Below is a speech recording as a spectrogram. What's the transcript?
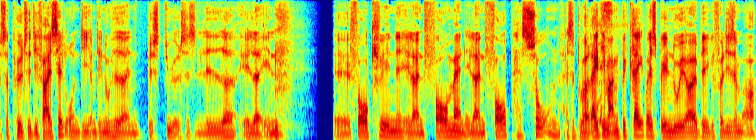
så pølser de faktisk selv rundt i, om det nu hedder en bestyrelsesleder, eller en øh, forkvinde, eller en formand, eller en forperson. Altså, du har rigtig mange begreber i spil nu i øjeblikket, for ligesom at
